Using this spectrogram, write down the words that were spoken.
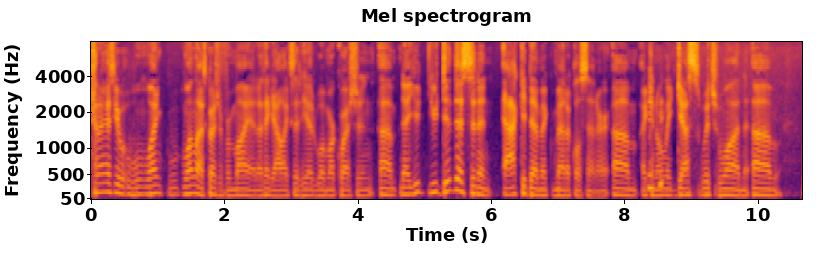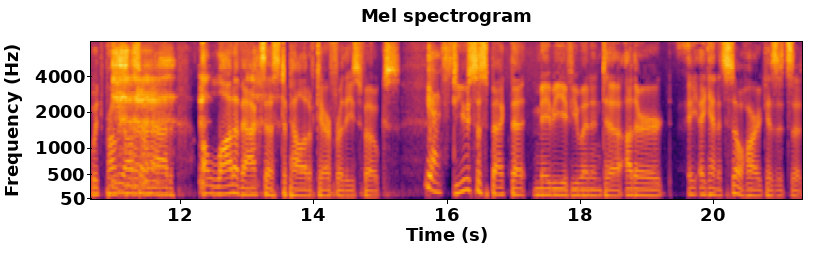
can I ask you one one last question from my end? I think Alex said he had one more question. Um, now you you did this in an academic medical center. Um, I can only guess which one, um, which probably also had a lot of access to palliative care for these folks. Yes. Do you suspect that maybe if you went into other again, it's so hard because it's a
